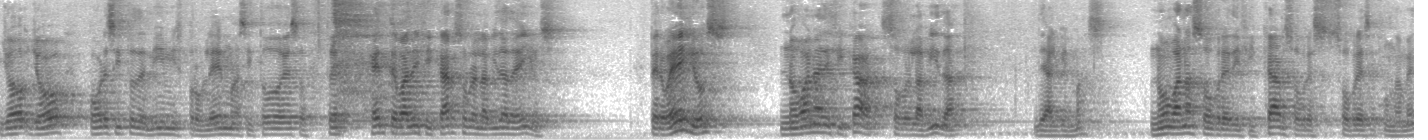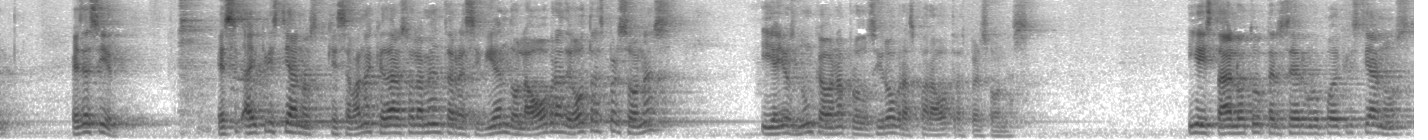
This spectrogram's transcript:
Yo, yo, pobrecito de mí, mis problemas y todo eso. Entonces, gente va a edificar sobre la vida de ellos. Pero ellos no van a edificar sobre la vida de alguien más. No van a sobreedificar sobre, sobre ese fundamento. Es decir, hay cristianos que se van a quedar solamente recibiendo la obra de otras personas y ellos nunca van a producir obras para otras personas. Y ahí está el otro tercer grupo de cristianos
